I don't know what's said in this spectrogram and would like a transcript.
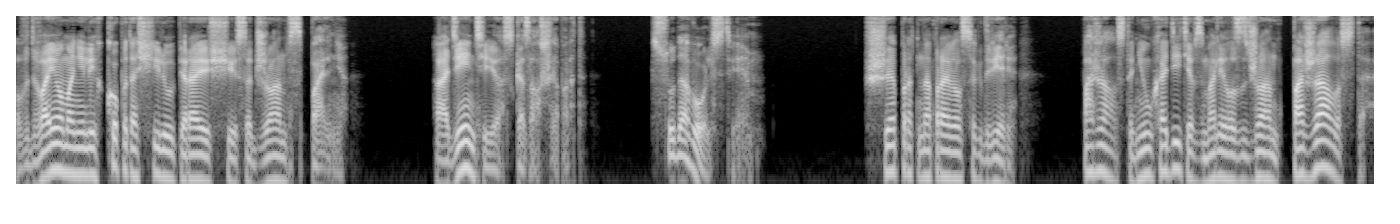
Вдвоем они легко потащили упирающуюся Джоан в спальню. «Оденьте ее», — сказал Шепард. «С удовольствием». Шепард направился к двери. «Пожалуйста, не уходите», — взмолилась Джоан. «Пожалуйста».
